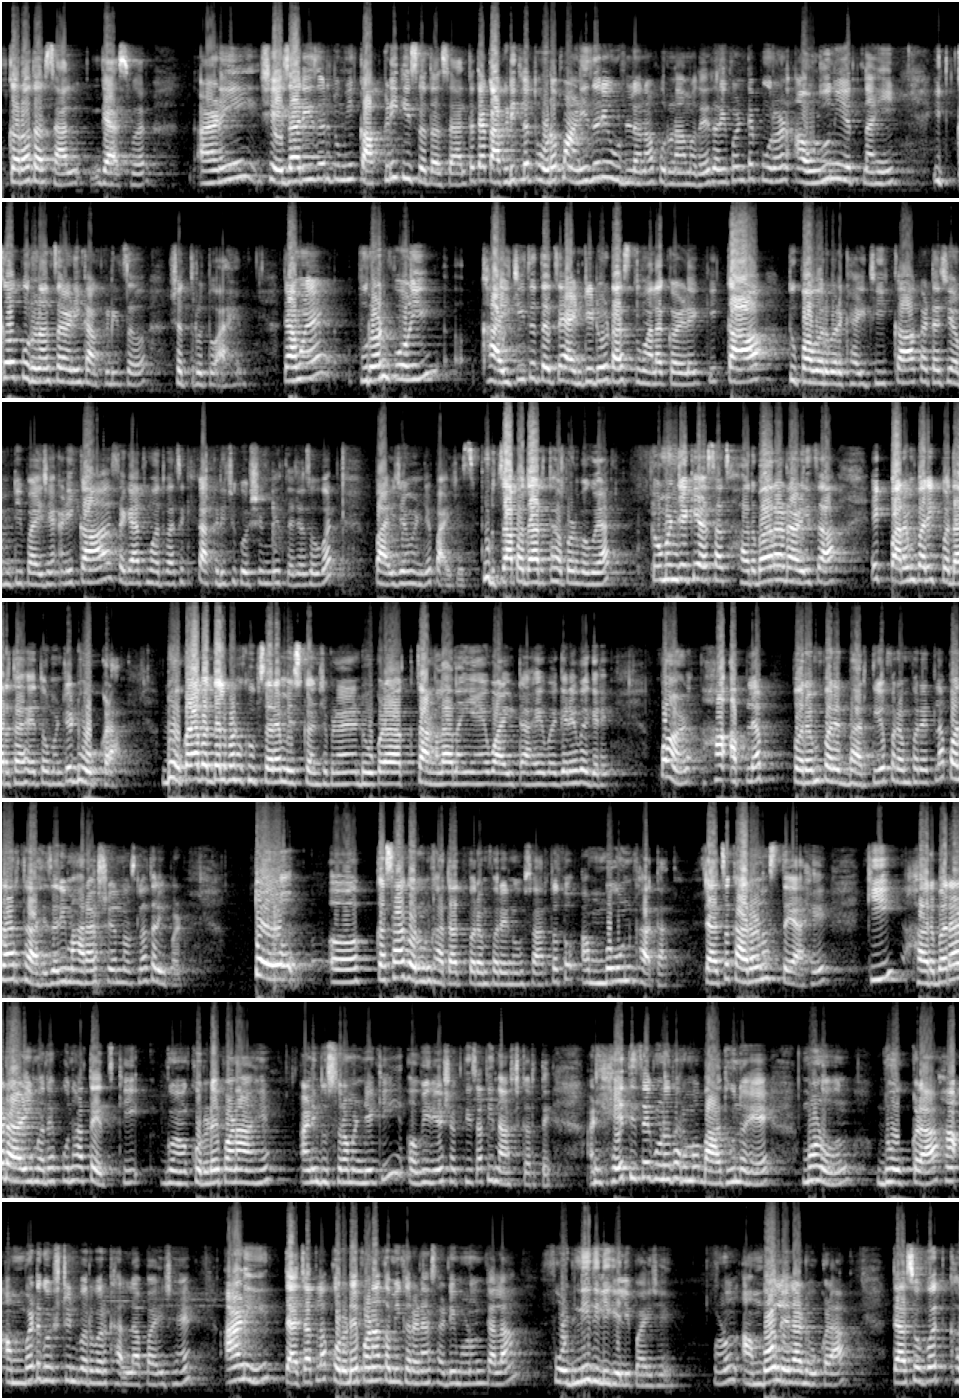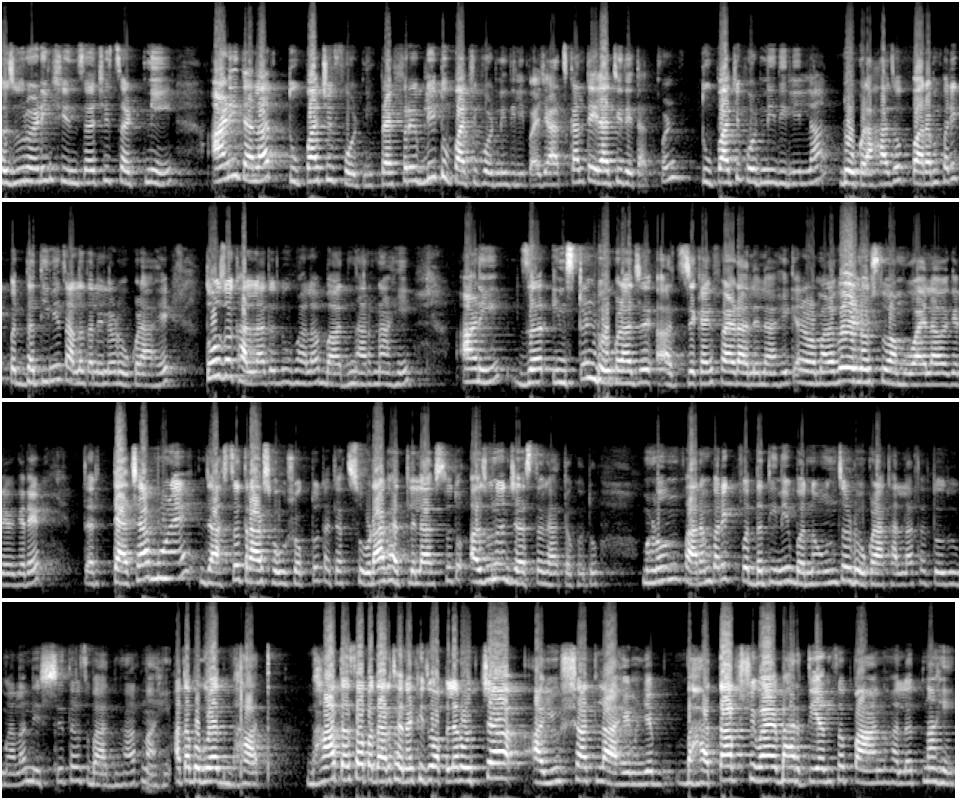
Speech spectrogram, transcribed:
करत असाल गॅसवर आणि शेजारी जर तुम्ही काकडी किसत असाल तर त्या काकडीतलं थोडं पाणी जरी उडलं ना पुरणामध्ये तरी पण ते पुरण आवळून येत नाही. इतकं पुरणाचं आणि काकडीचं शत्रुत्व आहे. त्यामुळे पुरणपोळी खायची तर त्याचे अँटीडोट आज तुम्हाला कळले की का तुपाबरोबर खायची का कटाची आमटी पाहिजे आणि का सगळ्यात महत्त्वाचं की काकडीची कोशिंबीर त्याच्यासोबत पाहिजे म्हणजे पाहिजेच. पुढचा पदार्थ आपण बघूया. तो म्हणजे की असाच हरभरा डाळीचा एक पारंपरिक पदार्थ आहे तो म्हणजे ढोकळा. ढोकळ्याबद्दल पण खूप साऱ्या मिसकन्सेप्शन आहे. ढोकळा चांगला नाही आहे वाईट आहे वगैरे वगैरे. पण हा आपल्या परंपरेत भारतीय परंपरेतला पदार्थ आहे. जरी महाराष्ट्रीयन नसला तरी पण. तो कसा करून खातात परंपरेनुसार? तर तो आंबवून खातात. त्याचं कारणच ते आहे की हरभरा डाळीमध्ये पुन्हा तेच की कोरडेपणा आहे आणि दुसरं म्हणजे की वीर्यशक्तीचा ती नाश करते. आणि हे तिचे गुणधर्म बाधू नये म्हणून ढोकळा हा आंबट गोष्टींबरोबर खाल्ला पाहिजे आणि त्याच्यातला कोरडेपणा कमी करण्यासाठी म्हणून त्याला फोडणी दिली गेली पाहिजे. म्हणून आंबवलेला ढोकळा त्यासोबत खजूर आणि चिंचाची चटणी आणि त्याला तुपाची फोडणी प्रेफरेबली तुपाची फोडणी दिली पाहिजे. आजकाल तेलाची देतात पण तुपाची फोडणी दिलेला ढोकळा हा जो पारंपरिक पद्धतीने चालत आलेला ढोकळा आहे तो जर खाल्ला तर तुम्हाला बाधणार नाही. आणि जर इन्स्टंट ढोकळा जे आज जे काही फॅड आलेलं आहे की मला वेळ नसतो आंबवायला वगैरे वगैरे तर त्याच्यामुळे जास्त त्रास होऊ शकतो त्याच्यात सोडा घातलेला असतो तो अजूनच जास्त घातक होतो. म्हणून पारंपरिक पद्धतीने बनवून जर ढोकळा खाल्ला तर तो तुम्हाला निश्चितच बाधणार नाही. आता बघूयात भात. भात असा पदार्थ आहे ना की जो आपल्या रोजच्या आयुष्यातला आहे. म्हणजे भाताशिवाय भारतीयांचं पान हलत नाही.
